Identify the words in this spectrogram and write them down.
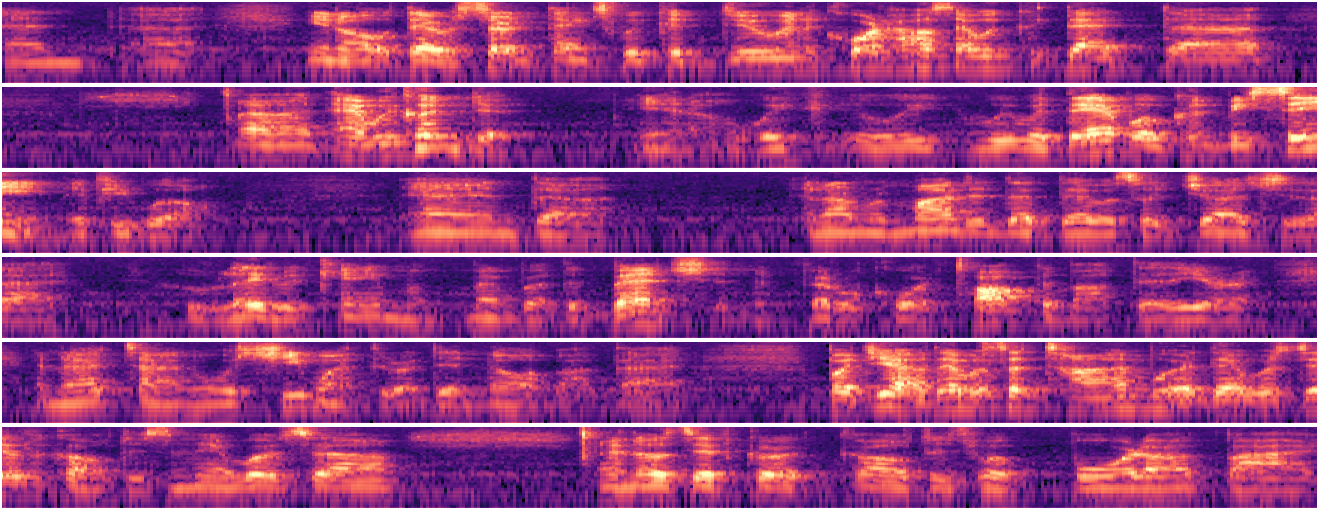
and uh, you know, there were certain things we could do in the courthouse that we could, that, and we couldn't do. You know, we, we, we were there, but we couldn't be seen, if you will. And, and I'm reminded that there was a judge that I, who later became a member of the bench in the federal court, talked about that era and that time and what she went through. I didn't know about that. But yeah, there was a time where there was difficulties, and there was, uh, and those difficulties were brought out by,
